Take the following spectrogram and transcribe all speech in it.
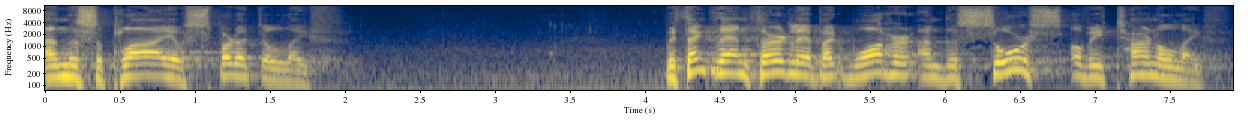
and the supply of spiritual life. We think then, thirdly, about water and the source of eternal life.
